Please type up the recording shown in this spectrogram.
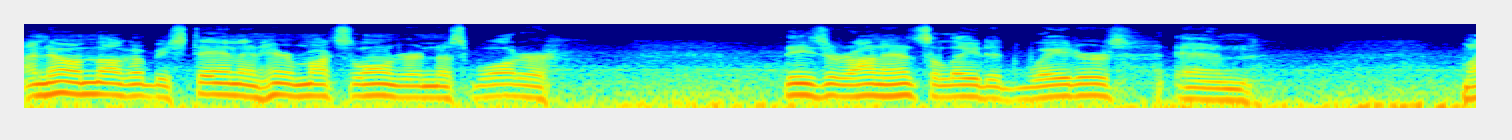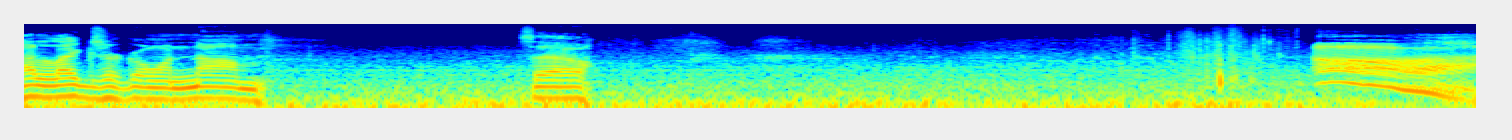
I know I'm not going to be standing here much longer in this water. These are uninsulated waders and my legs are going numb. So, oh,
